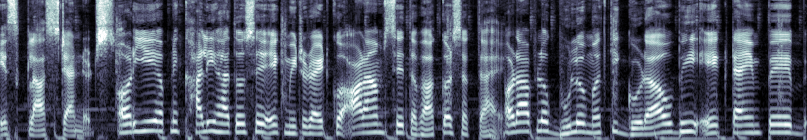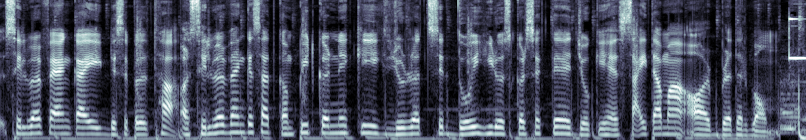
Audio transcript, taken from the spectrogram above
S class standards और ये अपने खाली हाथों से एक मीटराइट को आराम से तबाह कर सकता है। और आप लोग भूलो मत कि गोडाओ भी एक टाइम पे सिल्वर फैंग का एक डिसिपल था। और सिल्वर फैंग के साथ कम्पीट करने की ज़रूरत सिर्फ़ दो ही हीरोज कर सकते हैं, जो कि है साइतामा और ब्रदर बॉम्ब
